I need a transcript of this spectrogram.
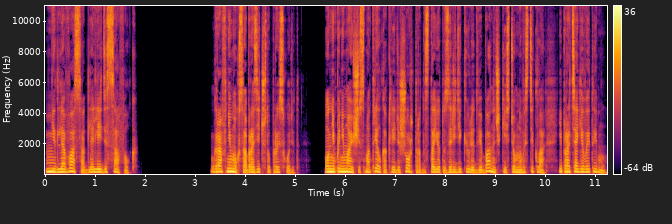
не для вас, а для леди Саффолк. Граф не мог сообразить, что происходит. Он непонимающе смотрел, как леди Шортер достает из редикюля две баночки из темного стекла и протягивает ему.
